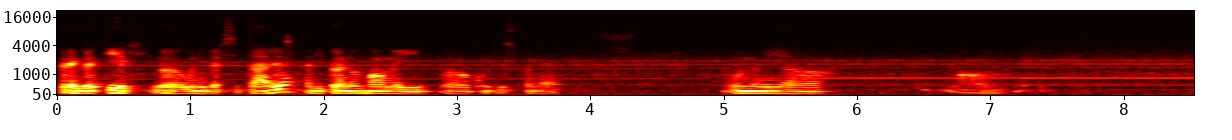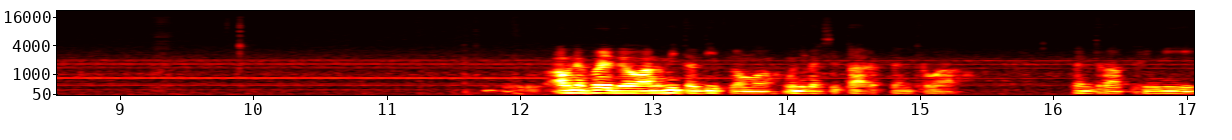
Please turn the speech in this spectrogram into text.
pregătiri uh, universitare, adică în urma unui, uh, cum se spune, unui au nevoie de o anumită diplomă universitară pentru a, pentru a primi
